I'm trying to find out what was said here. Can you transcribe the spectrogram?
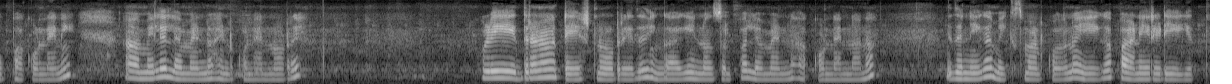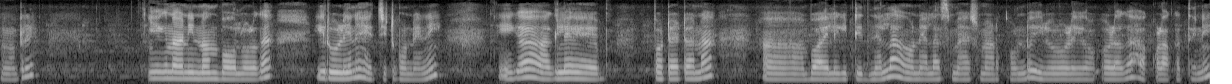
ಉಪ್ಪು ಹಾಕ್ಕೊಂಡೇನಿ ಆಮೇಲೆ ಲೆಮೆಣ್ಣು ಹಿಂಡ್ಕೊಂಡೇನಿ ನೋಡ್ರಿ. ಹುಳಿ ಇದ್ರೆ ಟೇಸ್ಟ್ ನೋಡ್ರಿ ಇದು. ಹಿಂಗಾಗಿ ಇನ್ನೊಂದು ಸ್ವಲ್ಪ ಲೆಮನ್ನ ಹಾಕ್ಕೊಂಡೇನಿ ನಾನು. ಇದನ್ನೀಗ ಮಿಕ್ಸ್ ಮಾಡ್ಕೊಳ್ಳೋಣ ಈಗ ಪಾನಿ ರೆಡಿ ಆಗಿತ್ತು ನೋಡ್ರಿ. ಈಗ ನಾನು ಇನ್ನೊಂದು ಬೌಲ್ ಒಳಗೆ ಈರುಳ್ಳಿನ ಹೆಚ್ಚಿಟ್ಕೊಂಡೇನಿ. ಈಗ ಆಗಲೇ ಪೊಟ್ಯಾಟೋನ ಬಾಯ್ಲಿಗೆ ಇಟ್ಟಿದ್ನೆಲ್ಲ, ಅವನ್ನೆಲ್ಲ ಸ್ಮ್ಯಾಶ್ ಮಾಡಿಕೊಂಡು ಈರುಳ್ಳಿ ಒಳಗೆ ಹಾಕ್ಕೊಳಕತ್ತೀನಿ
